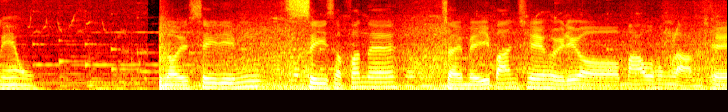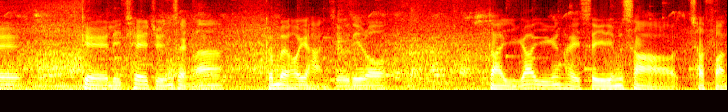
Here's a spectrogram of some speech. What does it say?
喵！原來四點四十分呢，就係、尾班車去呢個貓空纜車嘅列車轉乘啦，咁咪可以行少啲咯。但係而家已經係四點三十七分，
